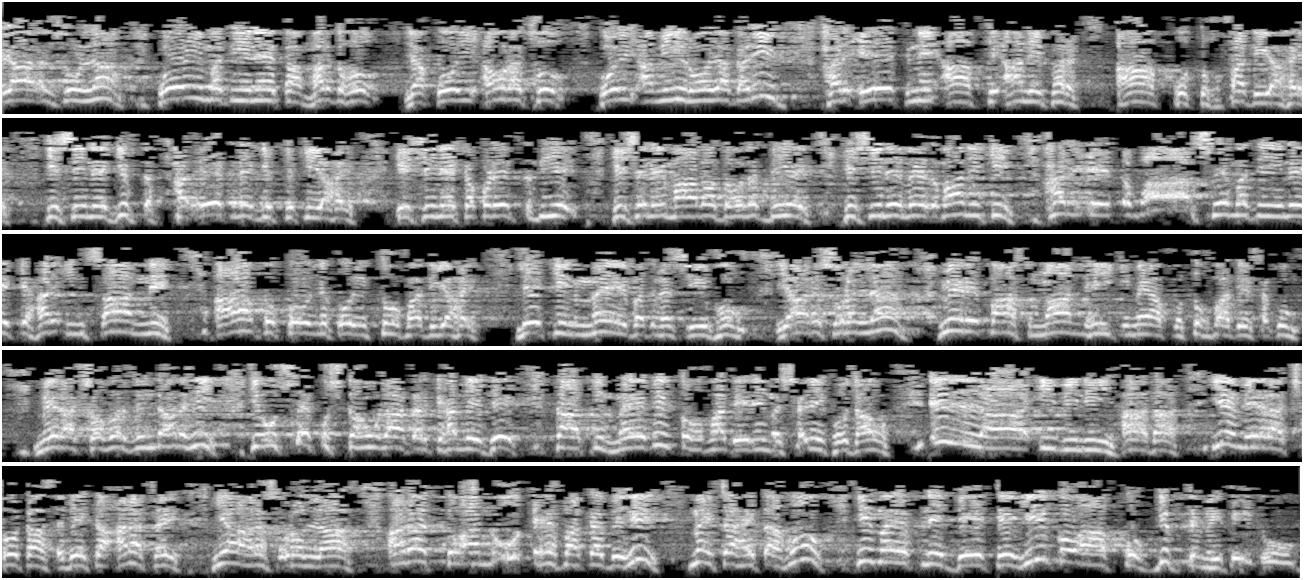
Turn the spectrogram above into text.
یا رسول اللہ، کوئی مدینے کا مرد ہو یا کوئی عورت ہو کوئی امیر ہو یا غریب، ہر ایک نے آپ کے آنے پر آپ کو تحفہ دیا ہے۔ کسی نے گفٹ، ہر ایک نے گفٹ کیا ہے۔ کسی نے کپڑے دیے، کسی نے مال و دولت دیے، کسی نے مہربانی کی۔ ہر اعتبار سے مدینے کے ہر انسان نے آپ کو کوئی نہ کوئی تحفہ دیا ہے۔ لیکن میں بد نصیب ہوں۔ یا رسول اللہ، میرے پاس مال نہیں کہ میں آپ کو تحفہ دے سکوں۔ میرا شوہر زندہ نہیں کہ اس سے کچھ کہوں، لا کر کے ہمیں دے، تاکہ میں بھی تحفہ دینے میں شریک ہو جاؤں۔ اللہ ابنی ہادا یہ میرا چھوٹا سا بیٹا انس ہے۔ یا رسول اللہ ارد تو انحفا کب ہی میں چاہتا ہوں کہ میں اپنے بیٹے ہی کو آپ کو گفٹ میں دے دوں۔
